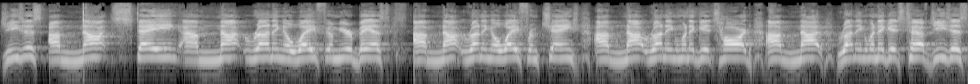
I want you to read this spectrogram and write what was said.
Jesus, I'm not staying. I'm not running away from your best. I'm not running away from change. I'm not running when it gets hard. I'm not running when it gets tough. Jesus,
